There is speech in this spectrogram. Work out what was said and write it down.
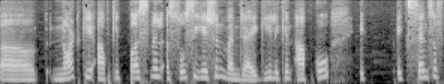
नॉट uh, के आपकी पर्सनल एसोसिएशन बन जाएगी लेकिन आपको एक एक सेंस ऑफ़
